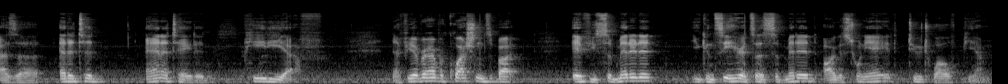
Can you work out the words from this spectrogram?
as a edited, annotated PDF. Now, if you ever have questions about if you submitted it, you can see here it says submitted August 28th, 2 12 p.m.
